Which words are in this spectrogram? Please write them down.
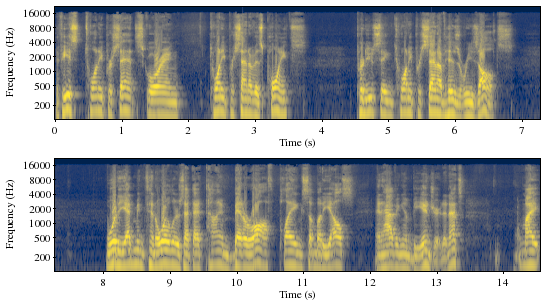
If he's 20% scoring 20% of his points, producing 20% of his results, were the Edmonton Oilers at that time better off playing somebody else and having him be injured? And that's my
